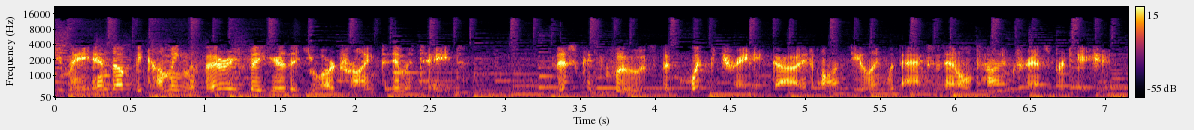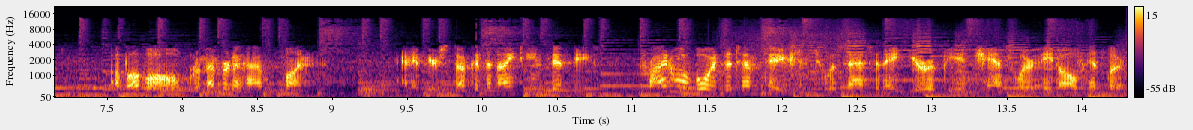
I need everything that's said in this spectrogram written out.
you may end up becoming the very figure that you are trying to imitate. This concludes the quick training guide on dealing with accidental time transportation. Above all, remember to have fun. And if you're stuck in the 1950s, try to avoid the temptation to assassinate European Chancellor Adolf Hitler,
